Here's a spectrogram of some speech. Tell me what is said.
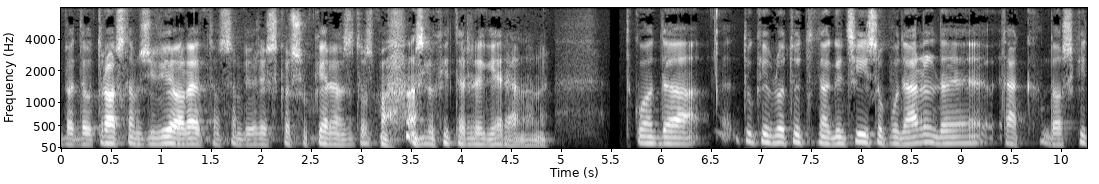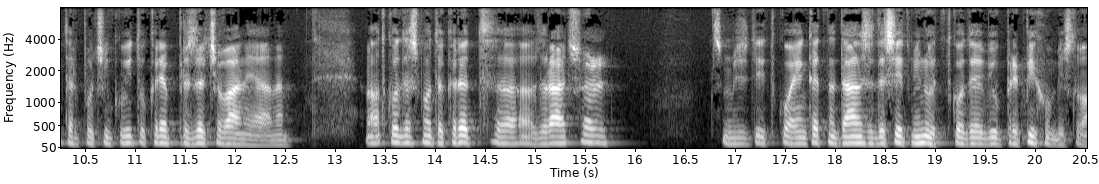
Da otroci tam živijo, le, to sem bil res kar šokiran, zato smo zelo hitro reagirali. Ne? Tako da tukaj je bilo tudi na agenciji so podarili, da je tak dosti hiter počinkovit ukrep prezračevanja. No, tako da smo takrat uh, zračali se mi zdi tako enkrat na dan za deset minut, tako da je bil prepih v bistvu.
